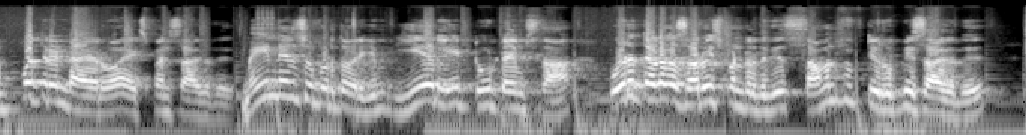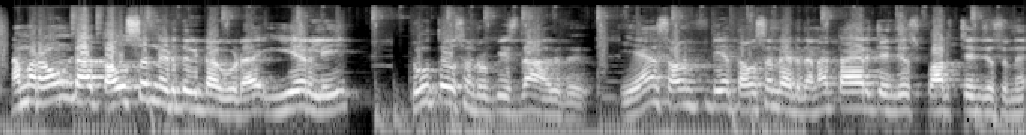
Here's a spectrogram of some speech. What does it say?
முப்பத்தி ரெண்டாயிரம் ரூபாய் எக்ஸ்பென்ஸ் ஆகுது. மெயின்டெனன்ஸ் பொறுத்த வரைக்கும் இயர்லி டூ டைம்ஸ் தான். ஒரு தடவை சர்வீஸ் பண்றதுக்கு செவன் பிப்டி ருபீஸ் ஆகுது. நம்ம ரவுண்டா தௌசண்ட் எடுத்துக்கிட்டா கூட இயர்லி டூ தௌசண்ட் ருபீஸ் தான் ஆகுது. ஏன் செவன் ஃபிஃப்டியை தௌசண்ட் எடுத்தேன்னா டயர் சேஞ்சஸ் பார்ட் சேஞ்சஸ்னு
